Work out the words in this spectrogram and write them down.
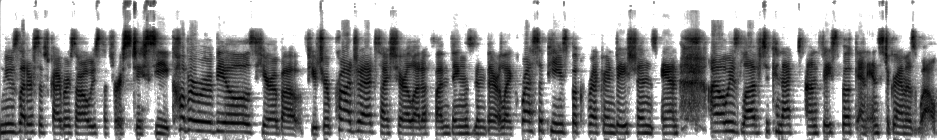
newsletter subscribers are always the first to see cover reveals, hear about future projects. I share a lot of fun things in there, like recipes, book recommendations, and I always love to connect on Facebook and Instagram as well.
